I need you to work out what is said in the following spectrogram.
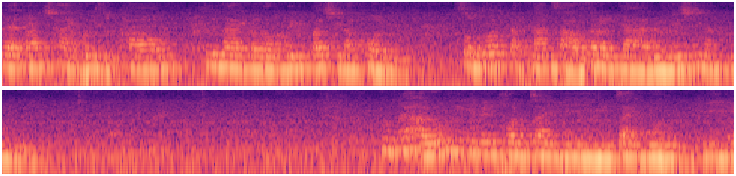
และน้องชายคนสุดท้องคือนายนรงฤทธิ์วชิรพล สมรสกับนางสาวสรัญญาหรือวิชยาคุณคุณแม่อารุณี เป็นคนใจดีใจบุญ มีเม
